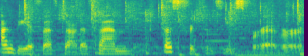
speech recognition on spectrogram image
on BFF.fm. Best frequencies forever.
